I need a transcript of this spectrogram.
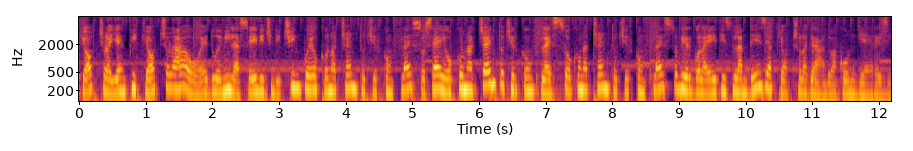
Chiocciola INP chiocciola AOE 2016 di 5 o con accento circonflesso 6 o con accento circonflesso o con accento circonflesso virgola et islandese a chiocciola grado a con dieresi.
